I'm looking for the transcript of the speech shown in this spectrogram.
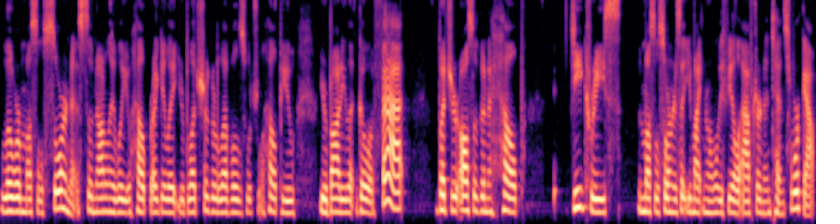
lower muscle soreness. So, not only will you help regulate your blood sugar levels, which will help you your body let go of fat, but you're also going to help decrease the muscle soreness that you might normally feel after an intense workout.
